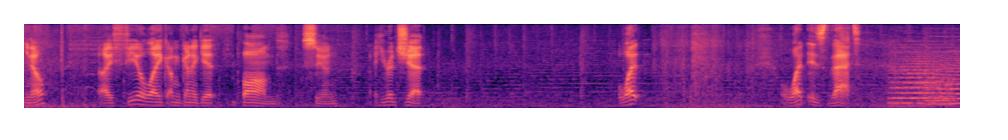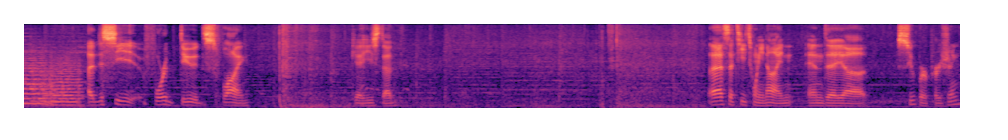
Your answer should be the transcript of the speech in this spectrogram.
You know? I feel like I'm gonna get bombed soon. I hear a jet. What? What is that? I just see four dudes flying. Okay, he's dead. That's a T-29 and a uh, Super Pershing.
